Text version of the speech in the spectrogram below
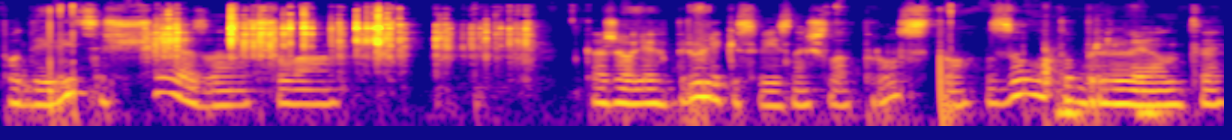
Подивіться, що я знайшла. Каже Олег, брюліки свої знайшла. Просто золото брилянти.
